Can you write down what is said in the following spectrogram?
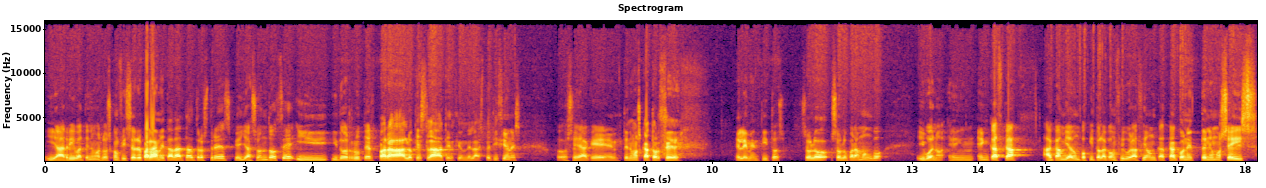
y arriba tenemos los confisores para la metadata, otros tres, que ya son 12, y, y, dos routers para lo que es la atención de las peticiones, o sea que tenemos 14 elementitos solo, solo para Mongo. Y bueno, en, en Kafka ha cambiado un poquito la configuración. Kafka Connect tenemos seis,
